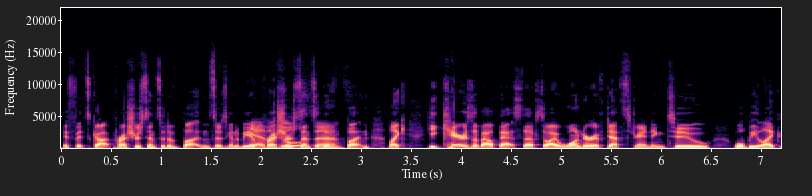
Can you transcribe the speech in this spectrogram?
If it's got pressure sensitive buttons, there's going to be Yeah, a pressure sensitive DualSense. button. Like he cares about that stuff. So I wonder if Death Stranding 2 will be like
